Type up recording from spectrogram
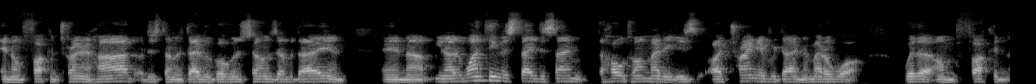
and I'm fucking training hard. I just done a David Goggins challenge the other day, and and um, you know the one thing that stayed the same the whole time, Matty, is I train every day, no matter what, whether I'm fucking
